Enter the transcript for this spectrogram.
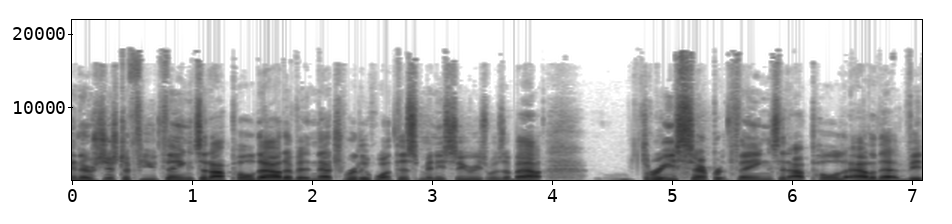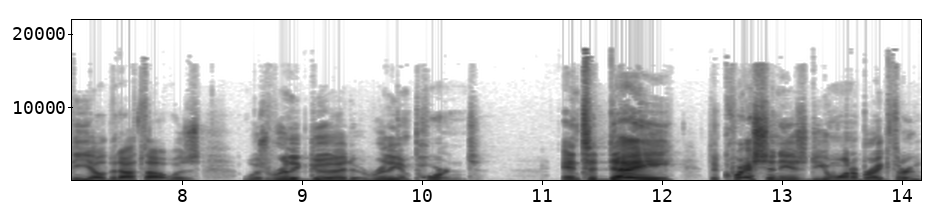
And there's just a few things that I pulled out of it, and that's really what this mini series was about. Three separate things that I pulled out of that video that I thought was was really good, really important. And today, the question is, do you want a breakthrough?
